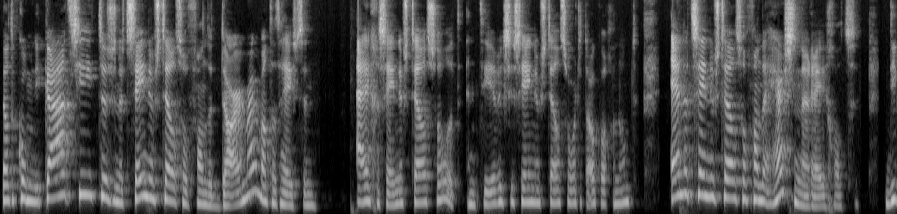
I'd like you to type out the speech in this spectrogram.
dat de communicatie tussen het zenuwstelsel van de darmen, want dat heeft een eigen zenuwstelsel, het enterische zenuwstelsel wordt het ook wel genoemd, en het zenuwstelsel van de hersenen regelt. Die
